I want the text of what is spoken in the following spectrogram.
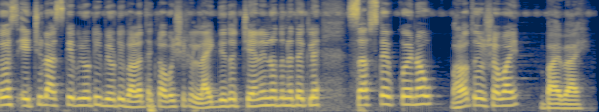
তো গাইস এই ছিল আজকে ভিডিওটি। ভিডিওটি ভালো থাকলে অবশ্যই একটা লাইক দিয়ে দাও চ্যানেল নতুন থাকলে সাবস্ক্রাইব করে নাও। ভালো থেকো সবাই বাই বাই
